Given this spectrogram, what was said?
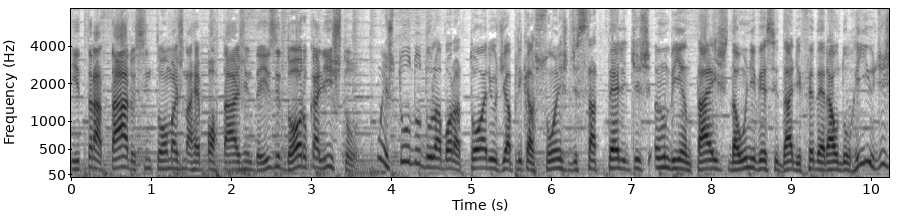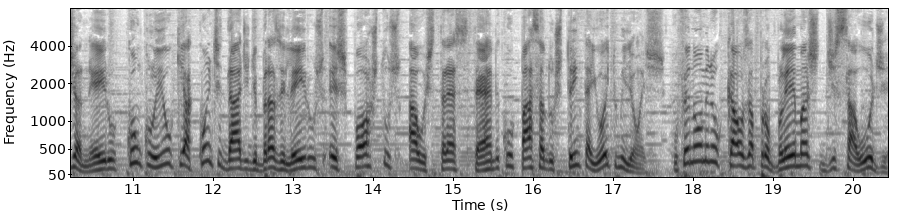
e tratar os sintomas na reportagem de Isidoro Calixto. Um estudo do Laboratório de Aplicações de Satélites Ambientais da Universidade Federal do Rio de Janeiro concluiu que a quantidade de brasileiros expostos ao estresse térmico passa dos 38 milhões. O fenômeno causa problemas de saúde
